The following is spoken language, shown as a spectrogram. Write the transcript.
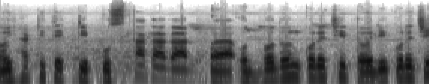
নৈহাটিতে একটি পুস্তাকাগার উদ্বোধন করেছি, তৈরি করেছি।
